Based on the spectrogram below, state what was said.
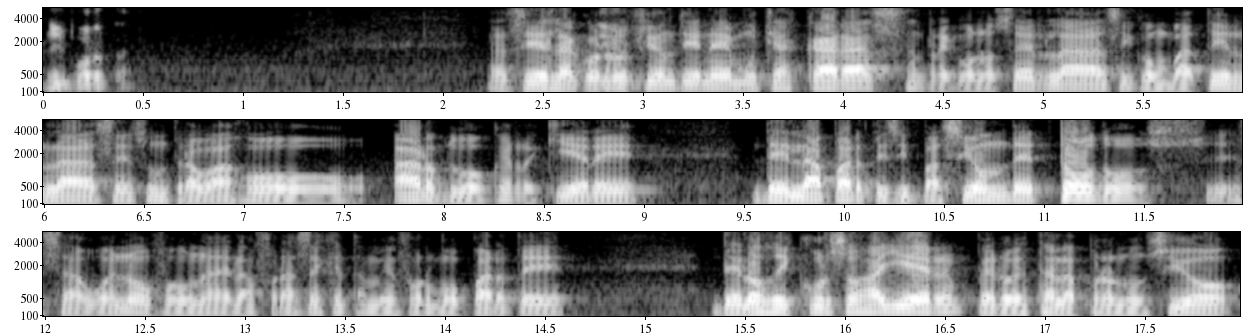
no importa. Así es, la corrupción Bien. tiene muchas caras, reconocerlas y combatirlas es un trabajo arduo que requiere de la participación de todos. Esa, bueno, fue una de las frases que también formó parte de los discursos ayer, pero esta la pronunció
